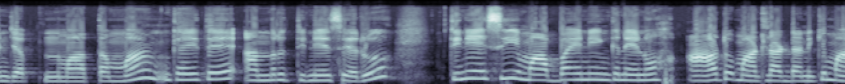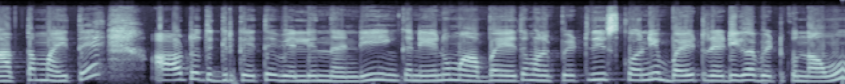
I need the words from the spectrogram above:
అని చెప్తుంది మా అత్తమ్మ. ఇంకైతే అందరూ తినేశారు. తినేసి మా అబ్బాయిని ఇంక నేను ఆటో మాట్లాడడానికి మా అత్తమ్మ అయితే ఆటో దగ్గరికి అయితే వెళ్ళిందండి. ఇంకా నేను మా అబ్బాయి అయితే మనం పెట్టి తీసుకొని బయట రెడీగా పెట్టుకుందాము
